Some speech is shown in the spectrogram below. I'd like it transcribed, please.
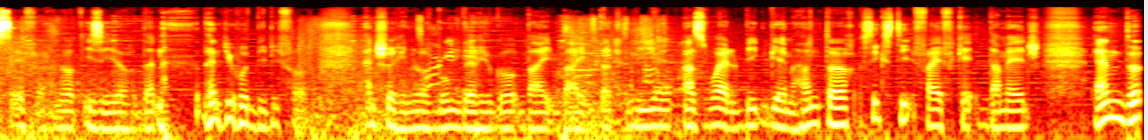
safer and a lot easier than, than you would be before. And sure enough, boom, there you go, bye bye that Lion as well. Big game hunter, 65k damage. And the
